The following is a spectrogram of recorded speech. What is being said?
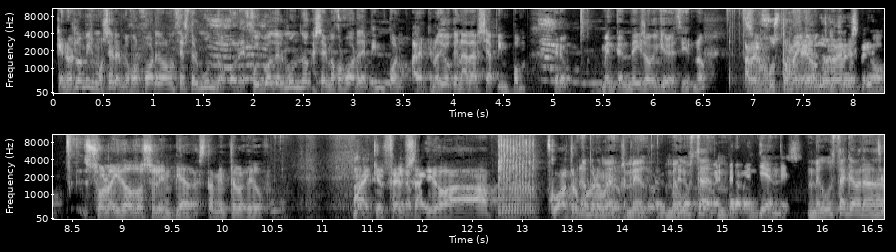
que no es lo mismo ser el mejor jugador de baloncesto del mundo o de fútbol del mundo que ser el mejor jugador de ping-pong. A ver, que no digo que nadar sea ping-pong, pero me entendéis lo que quiero decir, ¿no? A ver, justo Michael feo, Jordan es- pero- solo ha ido a dos Olimpiadas, también te lo digo. Michael Phelps pero- ha ido a pff, cuatro, No, pero me- menos. me- me gusta- pero, pero me entiendes. Me gusta que abran Sí,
